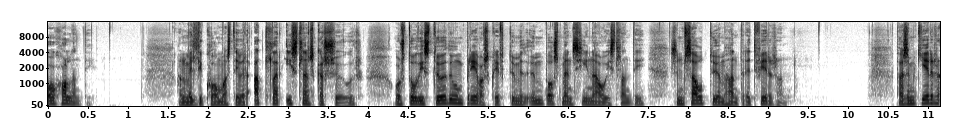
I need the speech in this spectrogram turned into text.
og Hollandi. Hann vildi komast yfir allar íslenskar sögur og stóð í stöðugum breyfaskriftu með umbósmenn sína á Íslandi sem sátu um handreit fyrir hann. Það sem gerir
